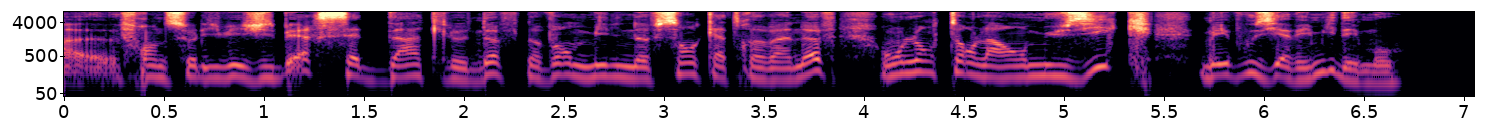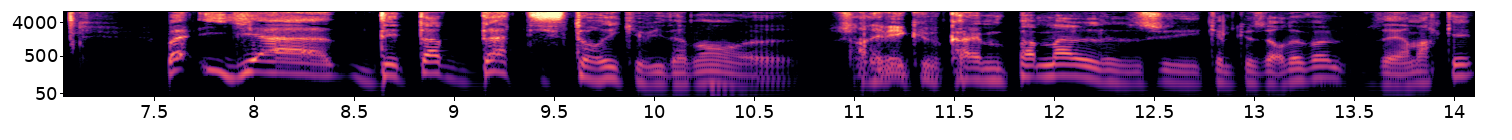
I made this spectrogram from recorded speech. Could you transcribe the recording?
Euh, Franz-Olivier Gisbert, cette date, le 9 novembre 1989 On l'entend là en musique, mais vous y avez mis des mots. Bah, il y a des tas de dates historiques, évidemment. Euh, j'en ai vécu quand même pas mal. J'ai quelques heures de vol, vous avez remarqué.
